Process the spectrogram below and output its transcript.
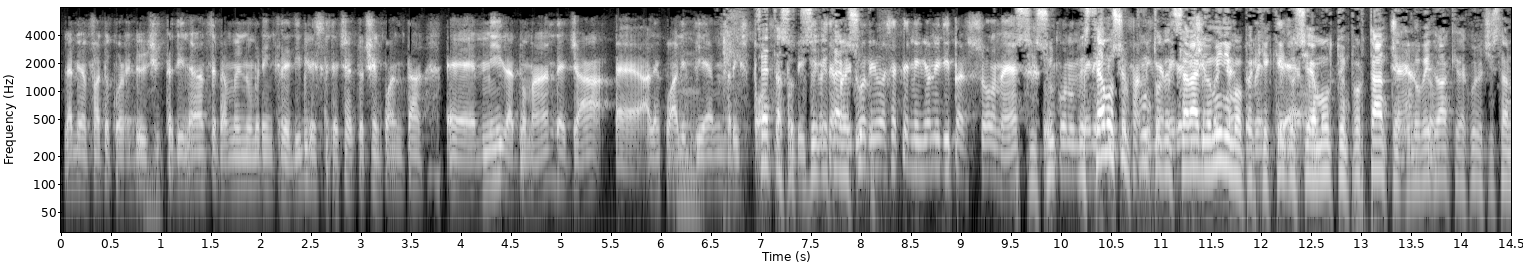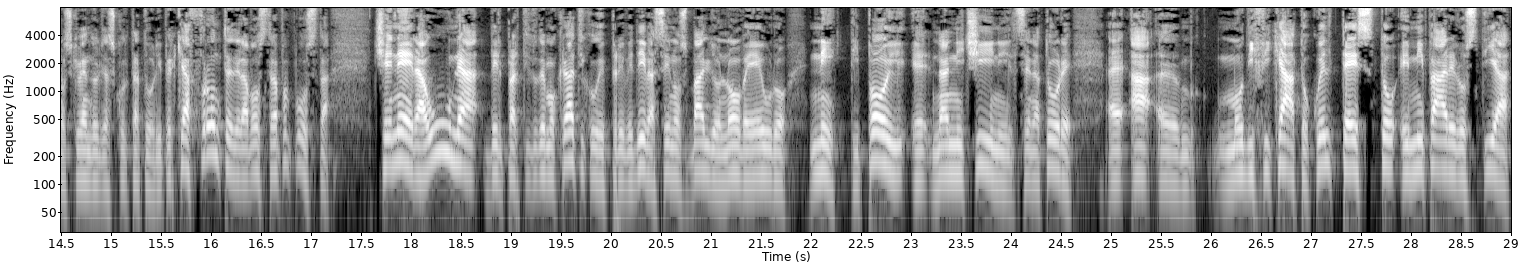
l'abbiamo fatto con il reddito di cittadinanza, abbiamo il numero incredibile, 750 eh, mila domande già eh, alle quali vi è una risposta. Senta, sottosegretario, su... 2,7 milioni di persone. Eh, sì, su... Stiamo sul punto del salario minimo perché credo euro. sia molto importante certo. e lo certo. vedo anche da quello che ci stanno scrivendo gli ascoltatori, perché a fronte della vostra proposta ce n'era una del Partito Democratico che prevedeva, se non sbaglio, 9 euro netti, poi eh, Nannicini, il senatore relatore eh, ha eh, modificato quel testo e mi pare lo stia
